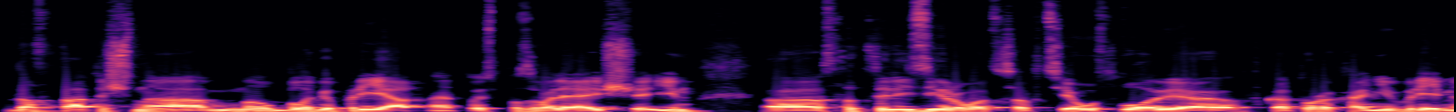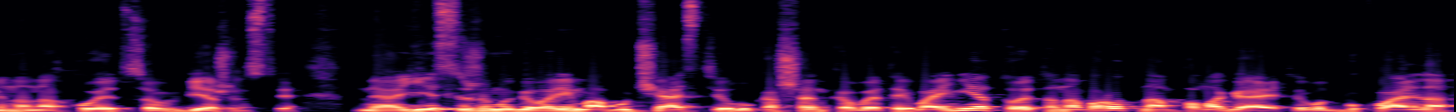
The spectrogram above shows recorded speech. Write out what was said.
достаточно ну, благоприятная, то есть позволяющая им э, социализироваться в те условия, в которых они временно находятся в беженстве. Э, если же мы говорим об участии Лукашенко в этой войне, то это наоборот нам помогает. И вот буквально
